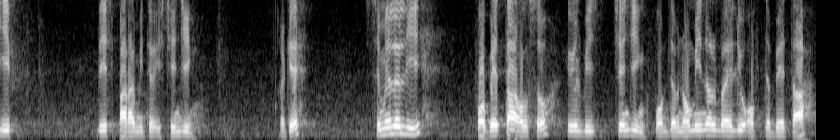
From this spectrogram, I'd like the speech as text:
if this parameter is changing. Okay. Similarly, for beta also, it will be changing from the nominal value of the beta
